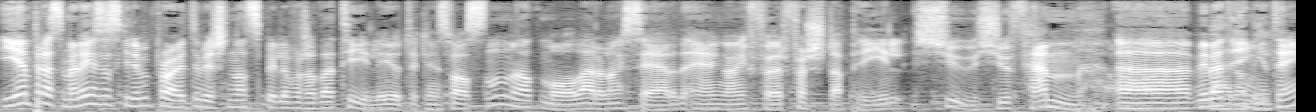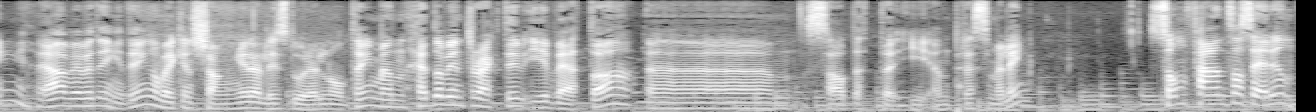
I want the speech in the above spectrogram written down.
I en pressemelding så skriver Private Division at spillet fortsatt er tidlig i utviklingsfasen, men at målet er å lansere det en gang før 1. april 2025. Eh, vi vet ingenting Ja, vi vet ingenting om hvilken sjanger eller historie, eller noen ting men Head of Interactive i Veta uh, sa dette i en pressemelding. Som fans av serien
